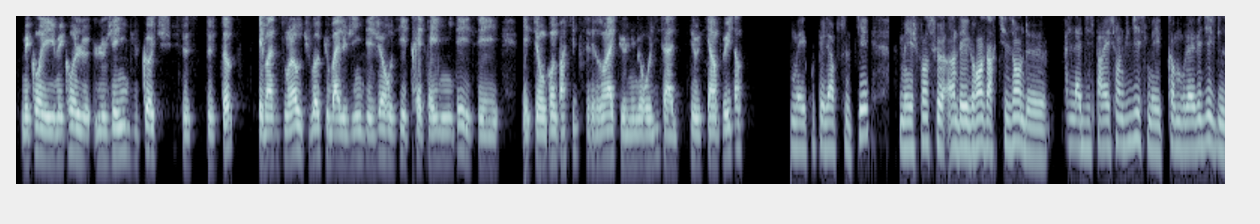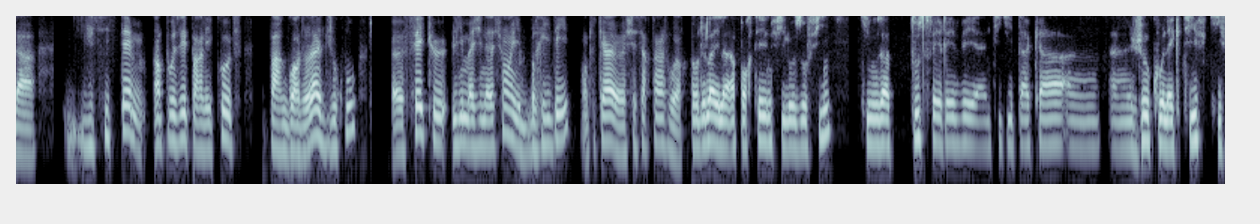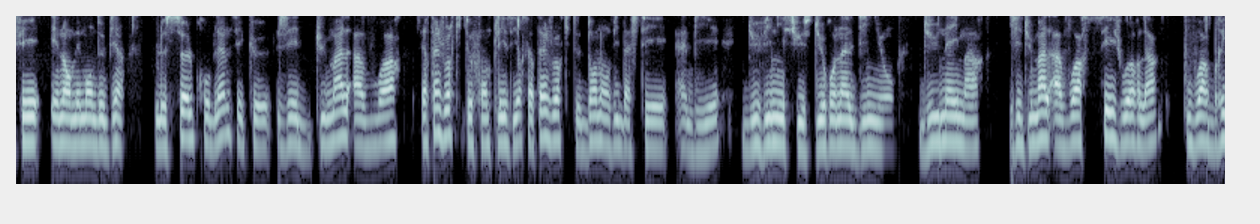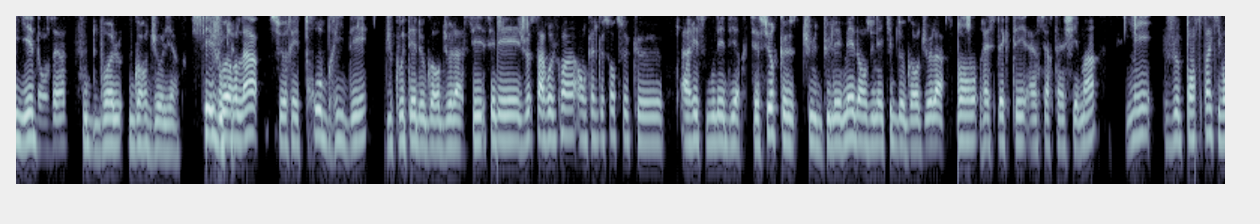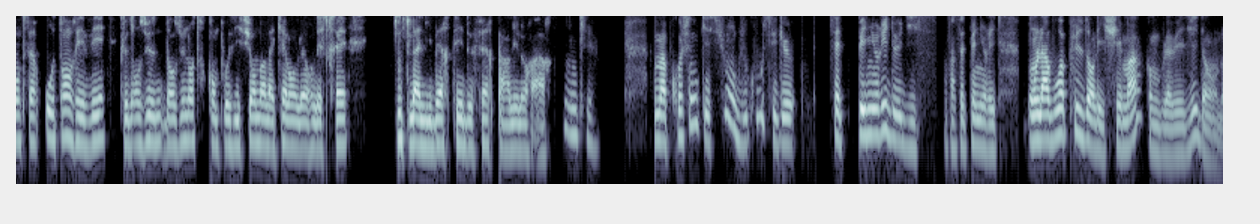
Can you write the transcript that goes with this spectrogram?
mais quand, le, génie du coach se, se stoppe, et ben à ce moment-là où tu vois que bah, le génie des joueurs aussi est très très limité, et c'est en grande partie pour cette raison-là que le numéro 10 a été aussi un peu éteint. Vous m'avez coupé l'herbe sous le pied, mais je pense qu'un des grands artisans de la disparition du 10, mais comme vous l'avez dit, de la, du système imposé par les coachs, par Guardiola, du coup, euh, fait que l'imagination est bridée, en tout cas euh, chez certains joueurs. Guardiola, il a apporté une philosophie qui nous a tous fait rêver un tiki-taka, un, un jeu collectif qui fait énormément de bien. Le seul problème, c'est que j'ai du mal à voir certains joueurs qui te font plaisir, certains joueurs qui te donnent envie d'acheter un billet, du Vinicius, du Ronaldinho, du Neymar. J'ai du mal à voir ces joueurs-là pouvoir briller dans un football gordiolien. Ces joueurs-là seraient trop bridés du côté de Gordiola. C'est, des, ça rejoint en quelque sorte ce que Harris voulait dire. C'est sûr que tu, tu les mets dans une équipe de Gordiola, ils vont respecter un certain schéma, mais je pense pas qu'ils vont te faire autant rêver que dans une, dans une autre composition dans laquelle on leur laisserait toute la liberté de faire parler leur art. Ok. Ma prochaine question, du coup, c'est que cette pénurie de 10, enfin cette pénurie, on la voit plus dans les schémas, comme vous l'avez dit, dans,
